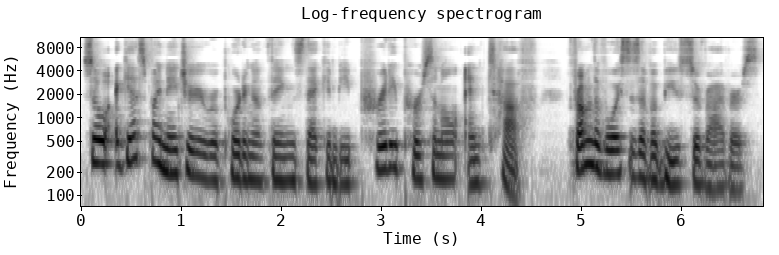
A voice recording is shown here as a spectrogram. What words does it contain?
So I guess by nature you're reporting on things that can be pretty personal and tough from the voices of abuse survivors.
